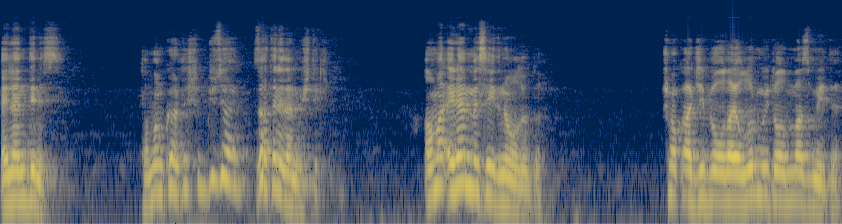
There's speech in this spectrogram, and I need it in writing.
Elendiniz. Tamam kardeşim güzel. Zaten elenmiştik. Ama elenmeseydi ne olurdu? Çok acı bir olay olur muydu olmaz mıydı?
